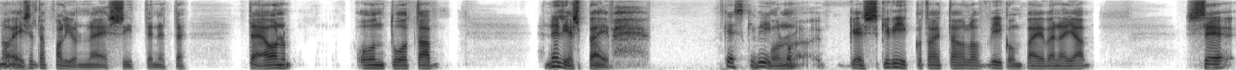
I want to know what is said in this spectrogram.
no ei sieltä paljon näe sitten, että tämä on, on tuota, neljäs päivä. Keskiviikko. On keskiviikko taitaa olla viikonpäivänä ja se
